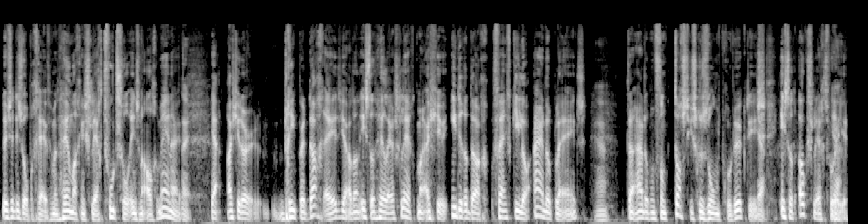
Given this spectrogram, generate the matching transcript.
Dus het is op een gegeven moment helemaal geen slecht voedsel in zijn algemeenheid. Ja, als je er drie per dag eet, ja, dan is dat heel erg slecht. Maar als je iedere dag vijf kilo aardappelen eet... Ja. aardappel een fantastisch gezond product is... is dat ook slecht voor Ja. je.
